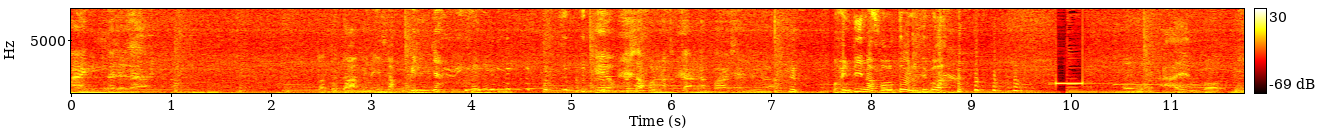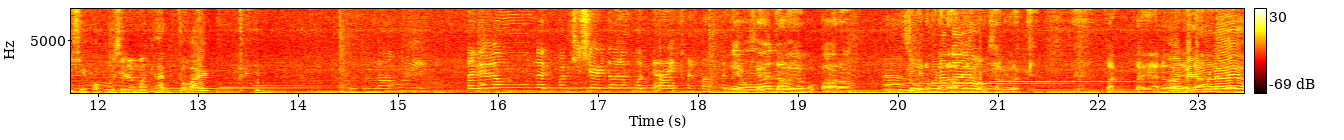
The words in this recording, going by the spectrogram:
anim na lalaki na kami. tatadami na yung nakpil niya. Kaya ako sa ako nakita pa sa lalaki. o hindi naputol, di ba? Ay, wala. Ayan po, busy pa po sila mag-add to cart. Gutom na ako eh. Tagal lang nag-share daw ng pagkain. Yung ano? ano, ako parang... Bumili Sobrang muna tayo. sagot. Pantay. Ano Oh, bili mo natin? na kayo.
